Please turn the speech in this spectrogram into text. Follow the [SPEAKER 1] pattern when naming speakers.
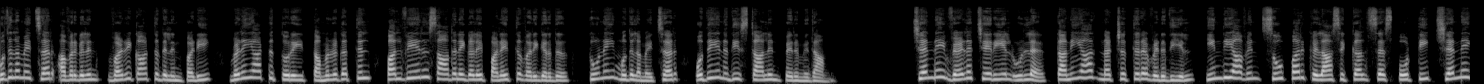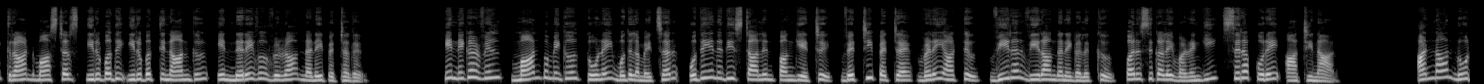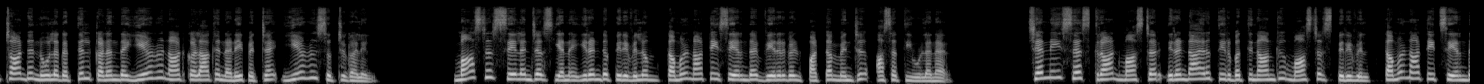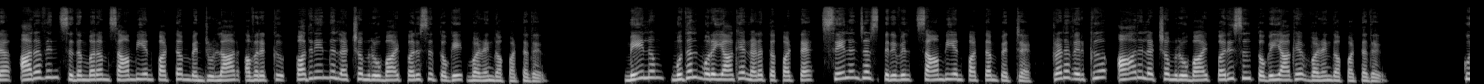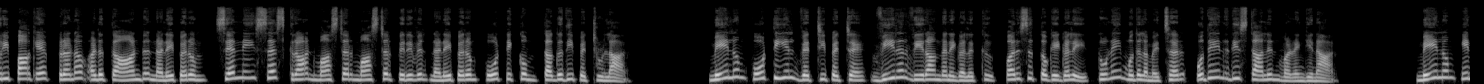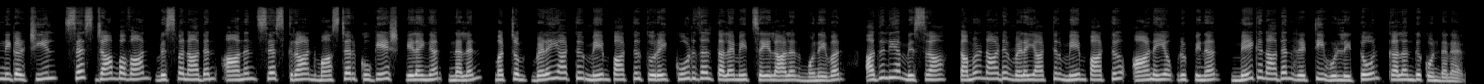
[SPEAKER 1] முதலமைச்சர் அவர்களின் வழிகாட்டுதலின்படி விளையாட்டுத்துறை தமிழகத்தில் பல்வேறு சாதனைகளை படைத்து வருகிறது துணை முதலமைச்சர் உதயநிதி ஸ்டாலின் பெருமிதம். சென்னை வேளச்சேரியில் உள்ள தனியார் நட்சத்திர விடுதியில் இந்தியாவின் சூப்பர் கிளாசிக்கல் செஸ் போட்டி சென்னை கிராண்ட் மாஸ்டர்ஸ் இருபது இருபத்தி நான்கு இன் நிறைவு விழா நடைபெற்றது. இந்நிகழ்வில் மாண்புமிகு துணை முதலமைச்சர் உதயநிதி ஸ்டாலின் பங்கேற்று வெற்றி பெற்ற விளையாட்டு வீரர் வீராங்கனைகளுக்கு பரிசுகளை வழங்கி சிறப்புரை ஆற்றினார். அண்ணா நூற்றாண்டு நூலகத்தில் கடந்த ஏழு நாட்களாக நடைபெற்ற ஏழு சுற்றுகளில் மாஸ்டர்ஸ் சேலஞ்சர்ஸ் என இரண்டு பிரிவிலும் தமிழ்நாட்டை சேர்ந்த வீரர்கள் பட்டம் வென்று அசத்தியுள்ளனர். சென்னை செஸ் கிராண்ட் மாஸ்டர் இரண்டாயிரத்தி இருபத்தி நான்கு மாஸ்டர்ஸ் பிரிவில் தமிழ்நாட்டைச் சேர்ந்த அரவிந்த் சிதம்பரம் சாம்பியன் பட்டம் வென்றுள்ளார். அவருக்கு பதினைந்து லட்சம் ரூபாய் பரிசுத் தொகை வழங்கப்பட்டது. மேலும் முதல் முறையாக நடத்தப்பட்ட சேலஞ்சர்ஸ் பிரிவில் சாம்பியன் பட்டம் பெற்ற பிரணவிற்கு ஆறு லட்சம் ரூபாய் பரிசு தொகையாக வழங்கப்பட்டது. குறிப்பாக பிரணவ் அடுத்த ஆண்டு நடைபெறும் Chennai chess grand master master பிரிவில் நடைபெறும் போட்டிக்கும் தகுதி பெற்றுள்ளார். மேலும் போட்டியில் வெற்றி பெற்ற வீரர் வீராங்கனைகளுக்கு பரிசுத் தொகைகளை துணை முதலமைச்சர் உதயநிதி ஸ்டாலின் வழங்கினார். மேலும் இந்நிகழ்ச்சியில் செஸ் ஜாம்பவான் Viswanathan Anand chess grand master Gukesh இளைஞர் நலன் மற்றும் விளையாட்டு மேம்பாட்டு துறை கூடுதல் தலைமைச் செயலாளர் முனைவர் அதுல்ய மிஸ்ரா தமிழ்நாடு விளையாட்டு மேம்பாட்டு ஆணைய உறுப்பினர் மேகநாதன் ரெட்டி உள்ளிட்டோர் கலந்து கொண்டனர்.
